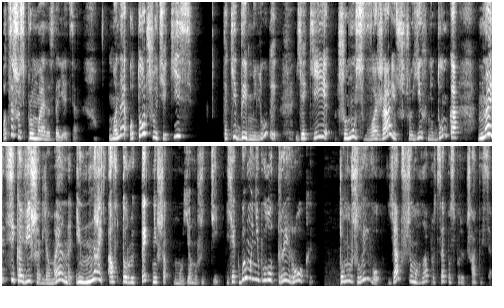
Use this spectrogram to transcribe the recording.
Оце щось про мене здається. Мене оточують якісь такі дивні люди, які чомусь вважають, що їхня думка найцікавіша для мене і найавторитетніша у моєму житті. Якби мені було три роки, то можливо я б ще могла про це посперечатися,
